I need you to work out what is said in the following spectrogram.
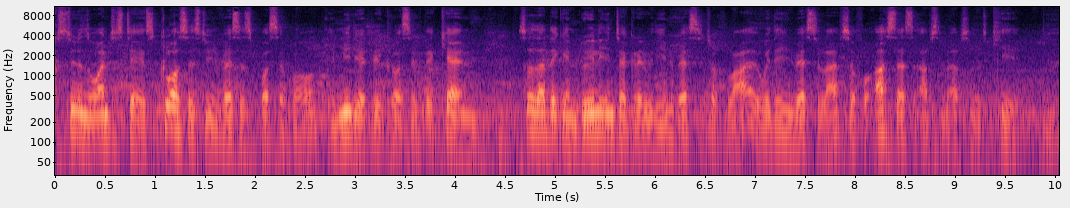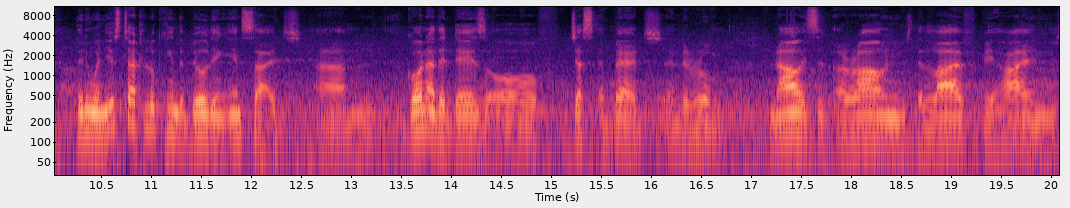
students want to stay as close as to university as possible, immediately close if they can, so that they can really integrate with the university of life, with the university life. So for us, that's absolute, absolute key. Then when you start looking the building inside, um, gone are the days of just a bed and a room. Now it's around the life behind,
